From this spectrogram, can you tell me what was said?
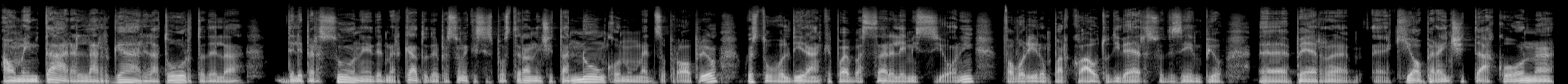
aumentare, allargare la torta della, delle persone, del mercato, delle persone che si sposteranno in città non con un mezzo proprio, questo vuol dire anche poi abbassare le emissioni, favorire un parco auto diverso, ad esempio eh, per eh, chi opera in città con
